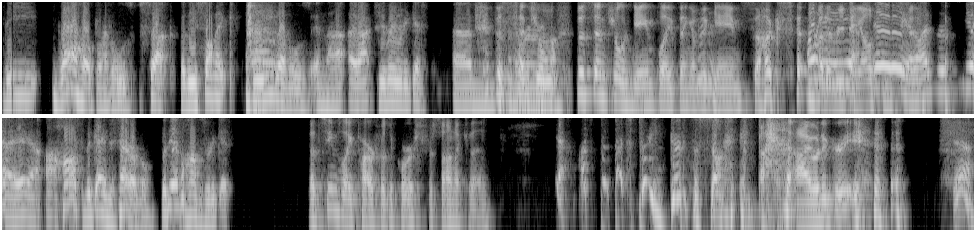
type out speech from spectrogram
The Werehog levels suck, but the Sonic 3D levels in that are actually really really good. Um, the really, really central the central gameplay thing of the Hmm. game sucks Oh, but yeah, everything yeah, else yeah, is yeah, good. like, the- yeah, yeah, yeah. Uh, Half of the game is terrible, but the other half is really good. that seems like par for the course for sonic then Yeah, that's, that's pretty good for Sonic. i would agree Yeah.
